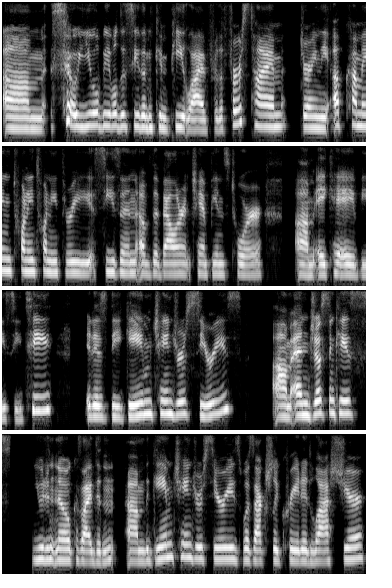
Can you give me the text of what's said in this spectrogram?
Um, so you will be able to see them compete live for the first time during the upcoming 2023 season of the Valorant Champions Tour, um, aka VCT. It is the Game Changers series. Um, and just in case you didn't know, because I didn't, um, the Game Changer series was actually created last year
